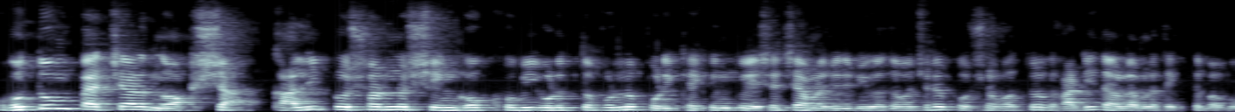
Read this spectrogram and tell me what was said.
হুতুম প্যাচার নকশা কালী প্রসন্ন সিংহ খুবই গুরুত্বপূর্ণ পরীক্ষায় কিন্তু এসেছে। আমরা যদি বিগত বছরের প্রশ্নপত্র ঘাঁটি, তাহলে আমরা দেখতে পাবো।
